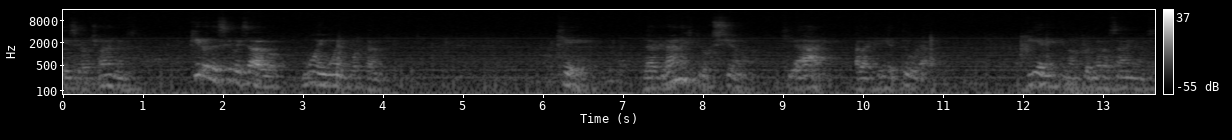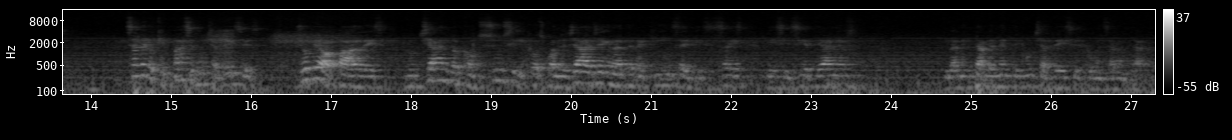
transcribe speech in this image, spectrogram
18 años. Quiero decirles algo muy, muy importante. Que la gran instrucción que hay a la criatura viene en los primeros años. ¿Sabe lo que pasa muchas veces? Yo veo a padres luchando con sus hijos cuando ya llegan a tener 15, 16, 17 años y lamentablemente muchas veces comenzaron tarde.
